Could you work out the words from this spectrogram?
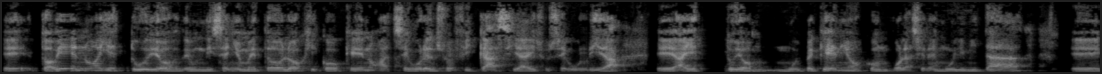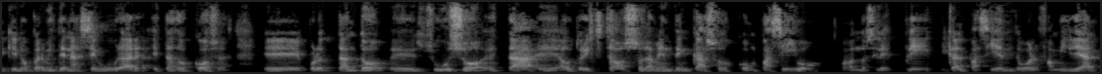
eh, todavía no hay estudios de un diseño metodológico que nos aseguren su eficacia y su seguridad. Eh, hay estudios muy pequeños con poblaciones muy limitadas eh, que no permiten asegurar estas dos cosas. por lo tanto, su uso está autorizado solamente en casos compasivos, cuando se le explica al paciente o al familiar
